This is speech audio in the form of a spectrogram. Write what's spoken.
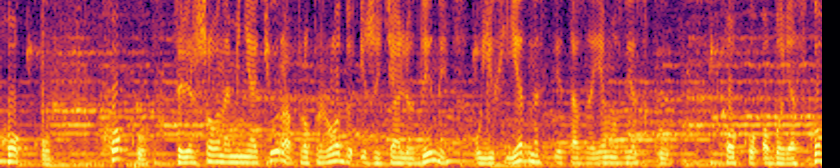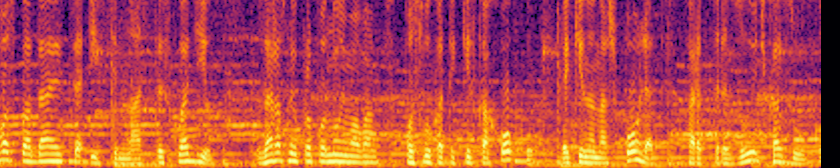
хокку. Хокку це віршована мініатюра про природу і життя людини у їх єдності та взаємозв'язку. Хокку обов'язково складається із 17 складів. Зараз ми пропонуємо вам послухати кілька хокку, які, на наш погляд, характеризують казуко.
